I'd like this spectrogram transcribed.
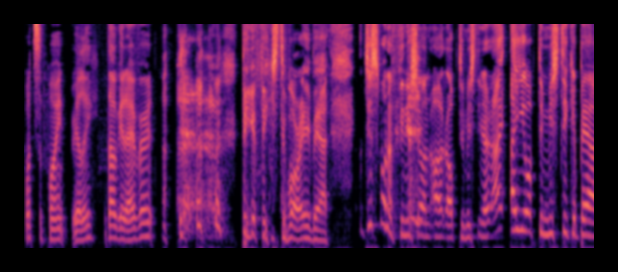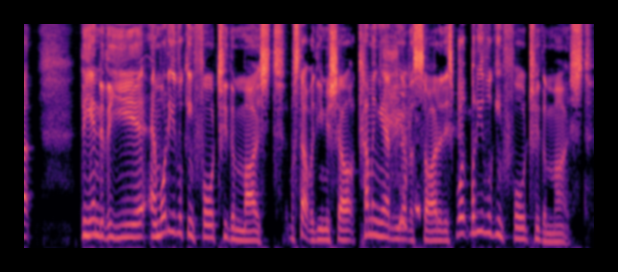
what's the point, really? They'll get over it. Bigger things to worry about. Just want to finish on, on optimistic. Are, are you optimistic about the end of the year, and what are you looking forward to the most? We'll start with you, Michelle. Coming out of the other side of this, what, what are you looking forward to the most?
